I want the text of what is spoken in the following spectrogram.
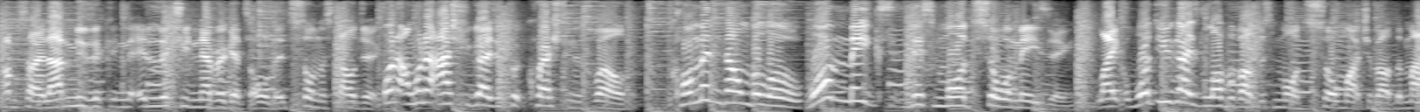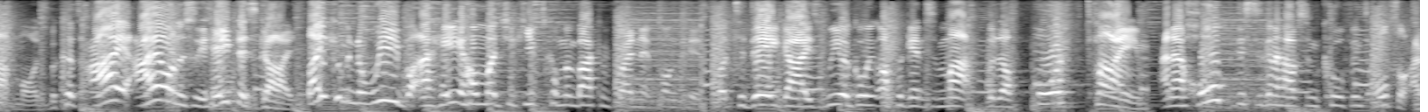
I'm sorry, that music, it literally never gets old. It's so nostalgic. I want to ask you guys a quick question as well. Comment down below, what makes this mod so amazing? Like, what do you guys love about this mod so much about the Matt mod? Because I, I honestly hate this guy. Like him in the Wii, but I hate how much he keeps coming back in Friday Night Funkin'. But today, guys, we are going up against Matt for the fourth time. And I hope this is going to have some cool things. Also, I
